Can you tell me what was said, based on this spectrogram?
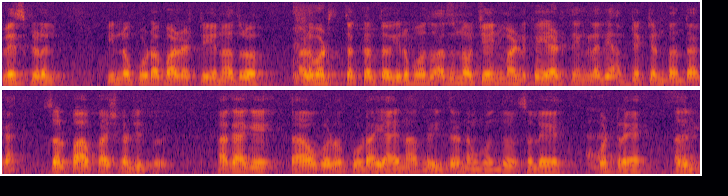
ಪ್ಲೇಸ್ಗಳಲ್ಲಿ ಇನ್ನೂ ಕೂಡ ಭಾಳಷ್ಟು ಏನಾದರೂ ಅಳವಡಿಸ್ತಕ್ಕಂಥ ಇರ್ಬೋದು. ಅದನ್ನು ಚೇಂಜ್ ಮಾಡಲಿಕ್ಕೆ ಎರಡು ತಿಂಗಳಲ್ಲಿ ಅಬ್ಜೆಕ್ಷನ್ ಬಂದಾಗ ಸ್ವಲ್ಪ ಅವಕಾಶಗಳು ಇರ್ತದೆ ಹಾಗಾಗಿ ತಾವುಗಳು ಕೂಡ ಏನಾದರೂ ಇದ್ದರೆ ನಮಗೊಂದು ಸಲಹೆ ಕೊಟ್ಟರೆ ಅದನ್ನು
